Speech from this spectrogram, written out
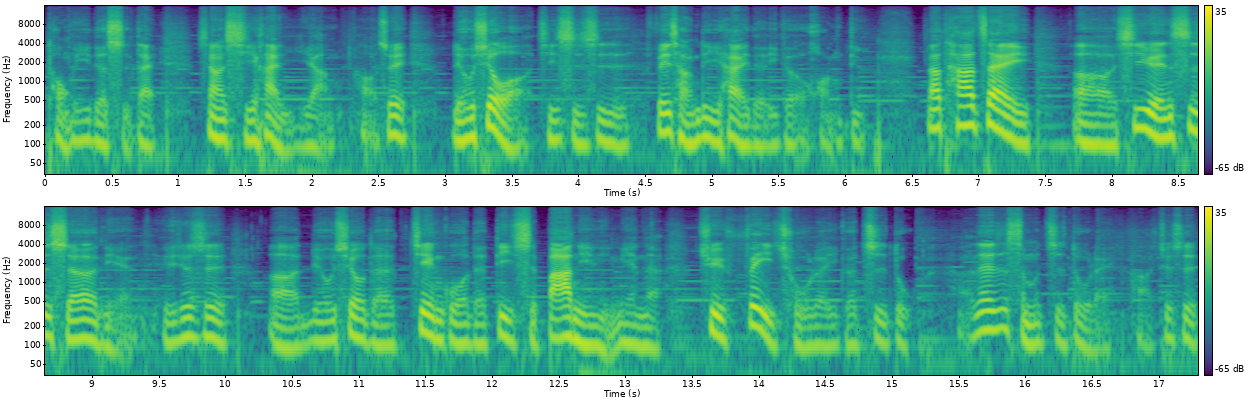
统一的时代，像西汉一样。好，所以刘秀啊，其实是非常厉害的一个皇帝。那他在呃西元四十二年，也就是呃刘秀的建国的第十八年里面呢，去废除了一个制度。那是什么制度嘞？哈，就是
